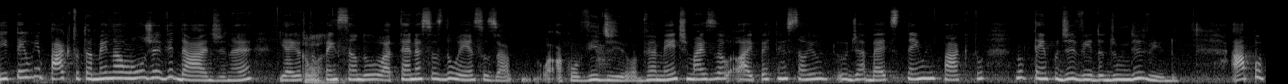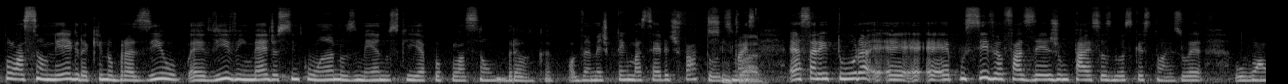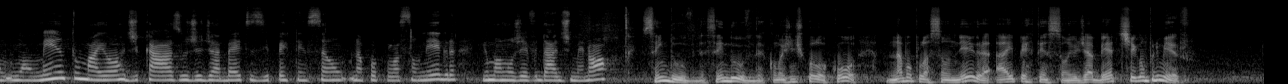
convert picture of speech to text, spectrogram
E tem um impacto também na longevidade, né? E aí eu estou claro. pensando até nessas doenças, a, a Covid, obviamente, mas a hipertensão e o, o diabetes têm um impacto no tempo de vida de um indivíduo. A população negra aqui no Brasil é, vive em média cinco anos menos que a população branca. Obviamente que tem uma série de fatores, Sim, mas claro. essa leitura é, é, é, possível fazer juntar essas duas questões: o, o, um aumento maior de casos de diabetes e hipertensão na população negra e uma longevidade menor? Sem dúvida, sem dúvida. Como a gente colocou, na população negra a hipertensão e o diabetes chegam primeiro,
